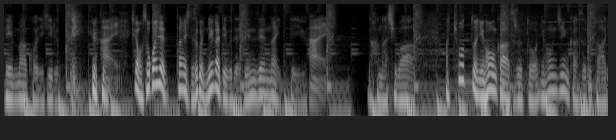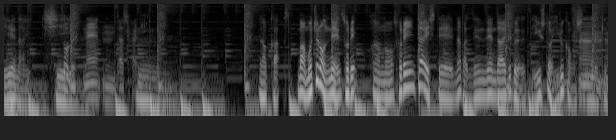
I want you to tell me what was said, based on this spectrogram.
デンマークはできるっていう、はいしかもそこに対してすごいネガティブでは全然ないっていうはい話は、まあ、ちょっと日本からすると、日本人からするとありえないし、そうですね。うん確かに。うん、なんか、まあもちろんね、それあのそれに対して、なんか全然大丈夫だよっていう人はいるかもしれないけれ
